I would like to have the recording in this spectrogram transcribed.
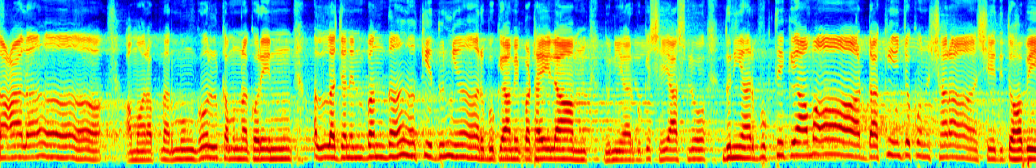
তাআলা আমার আপনার মঙ্গল কামনা করেন। আল্লাহ জানেন বান্দাকে দুনিয়ার বুকে আমি পাঠাইলাম। দুনিয়ার বুকে সে আসলো। দুনিয়ার বুক থেকে আমার ডাকে যখন সারা সে দিতে হবে।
